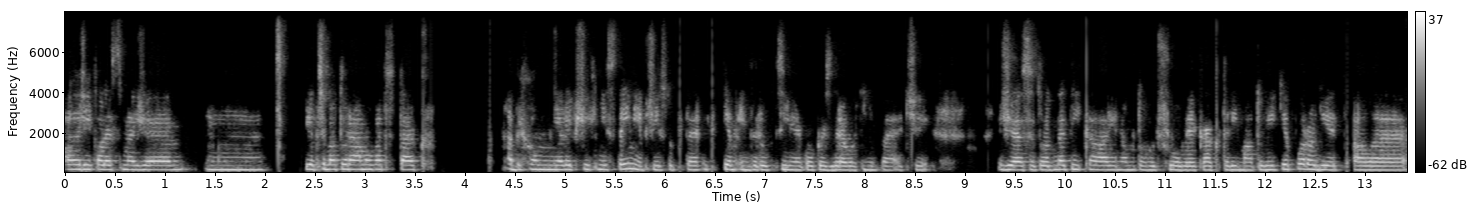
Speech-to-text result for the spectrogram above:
ale říkali jsme, že mm, je třeba to rámovat tak, abychom měli všichni stejný přístup k těm interrupcím jako ke zdravotní péči, že se to netýká jenom toho člověka, který má to dítě porodit, ale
